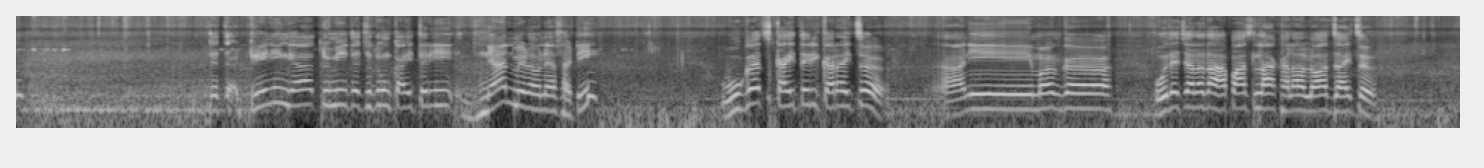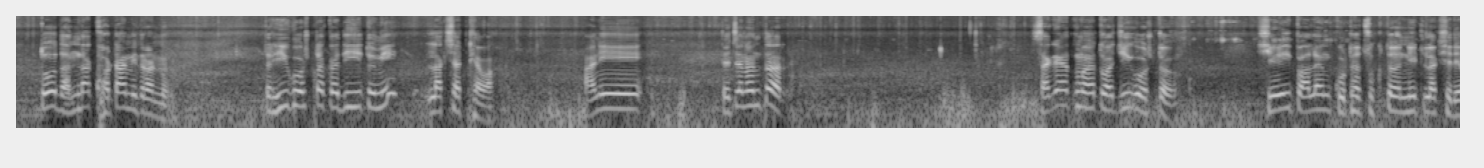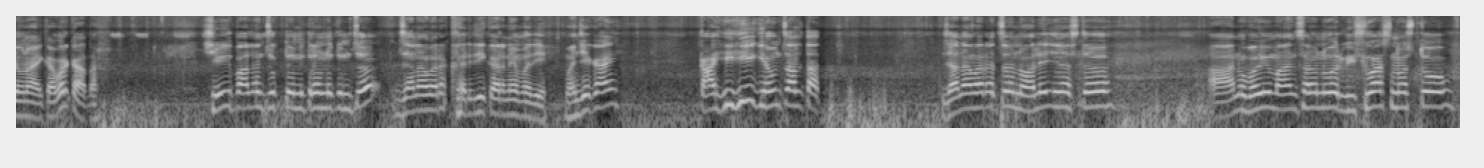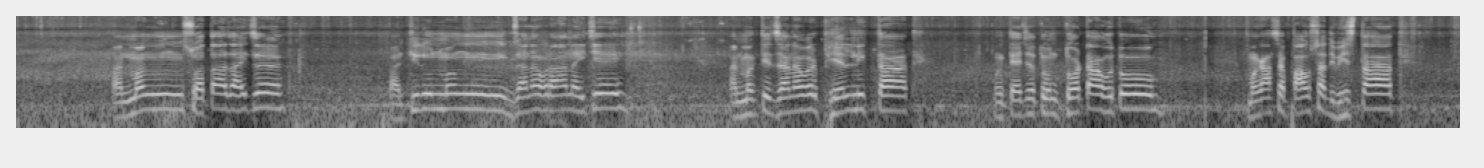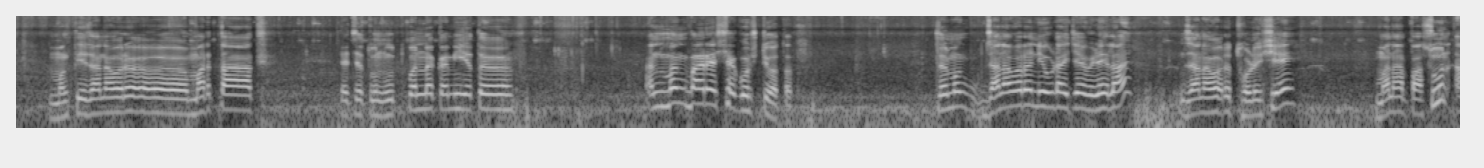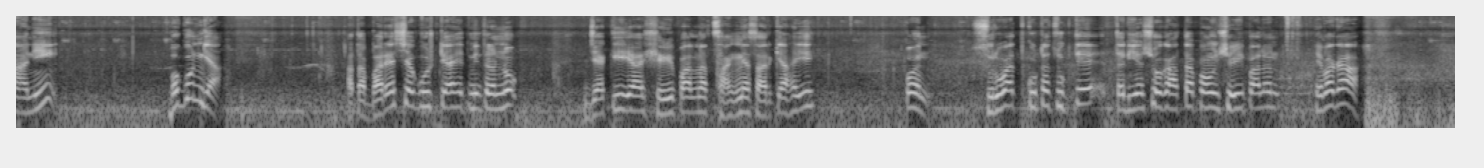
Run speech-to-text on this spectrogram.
त्याच्या ट्रेनिंग घ्या तुम्ही त्याच्यातून काहीतरी ज्ञान मिळवण्यासाठी. उगच काहीतरी करायचं आणि मग उद्याच्याला दहा पाच लाखाला लॉस जायचं. तो धंदा खोटा मित्रांनो. तर ही गोष्ट कधीही तुम्ही लक्षात ठेवा. आणि त्याच्यानंतर सगळ्यात महत्त्वाची गोष्ट शेळीपालन कुठं चुकतं नीट लक्ष देऊन ऐका बरं का आता. शेळीपालन चुकतं मित्रांनो तुमचं जनावरं खरेदी करण्यामध्ये. म्हणजे काय? काहीही घेऊन चालतात. जनावराचं नॉलेज नसतं अनुभवी माणसांवर विश्वास नसतो आणि मग स्वतः जायचं आणि तिथून मग जनावर आणायचे आणि मग ते जनावर फेल निघतात. मग त्याच्यातून तोटा होतो. मग असं पावसात भिजतात. मग ते जनावरं मरतात. त्याच्यातून उत्पन्न कमी येतं. आणि मग बऱ्याचशा गोष्टी होतात. तर मग जनावरं निवडायच्या वेळेला जनावरं थोडेसे मनापासून आणि बघून घ्या. आता बऱ्याचशा गोष्टी आहेत मित्रांनो ज्या की या शेळीपालनात सांगण्यासारख्या आहे. पण सुरुवात कुठं चुकते? तर यशोगाथा पाहून शेळीपालन. हे बघा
